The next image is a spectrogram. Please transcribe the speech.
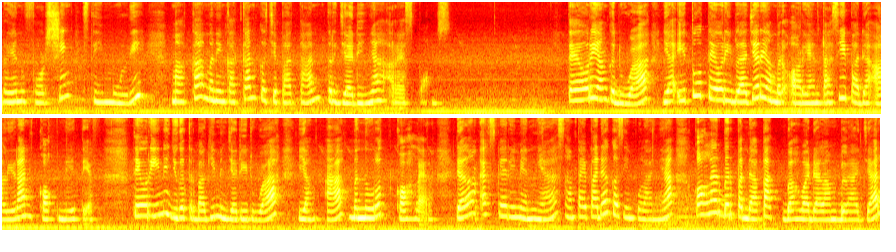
reinforcing stimuli maka meningkatkan kecepatan terjadinya respons. Teori yang kedua yaitu teori belajar yang berorientasi pada aliran kognitif. Teori ini juga terbagi menjadi dua, yang A menurut Kohler. Dalam eksperimennya sampai pada kesimpulannya, Kohler berpendapat bahwa dalam belajar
